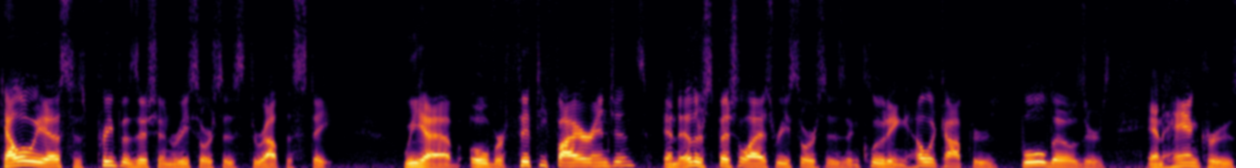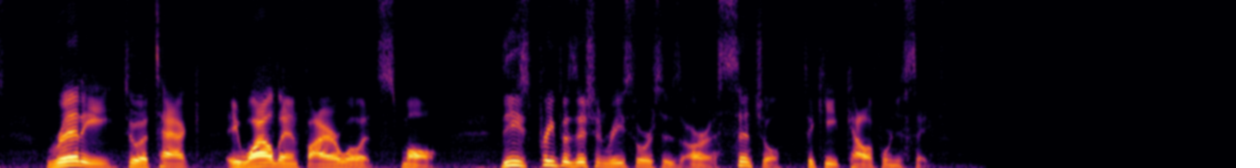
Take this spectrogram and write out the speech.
Cal OES has pre-positioned resources throughout the state. We have over 50 fire engines and other specialized resources including helicopters, bulldozers, and hand crews ready to attack a wildland fire while it's small. These pre-positioned resources are essential to keep California safe.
